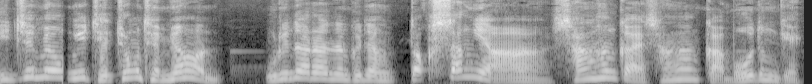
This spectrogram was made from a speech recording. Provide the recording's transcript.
이재명이 대통령 되면 우리나라는 그냥 떡상이야. 상한가야, 상한가. 모든 게.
